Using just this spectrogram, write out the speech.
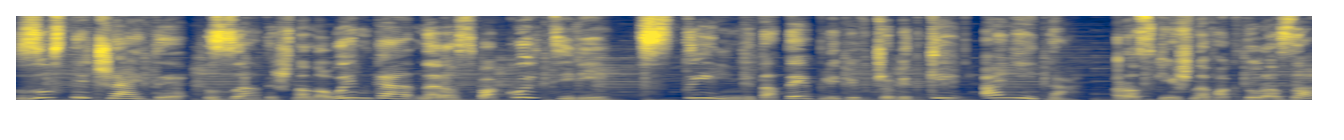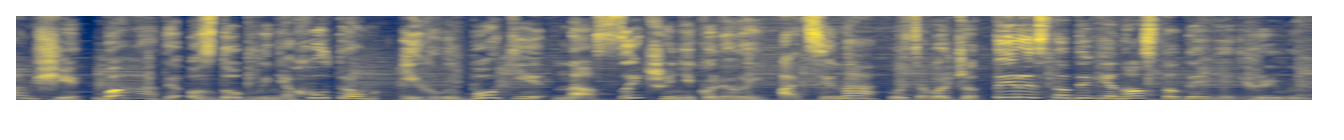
Зустрічайте затишна новинка на розпакуй ТІВІ. Стильні та теплі півчобітки Аніта. Розкішна фактура замші, багате оздоблення хутром і глибокі насичені кольори. А ціна усього 499 гривень.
